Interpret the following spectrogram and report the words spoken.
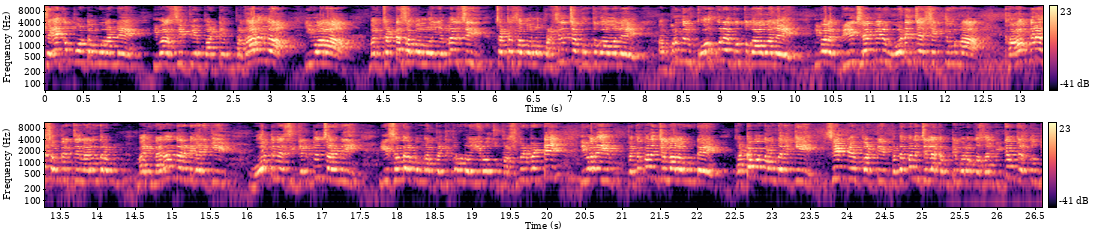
చేయకపోవటం వలనే ఇవాళ సిపిఎం పార్టీ ప్రధానంగా ఇవాళ మరి చట్టసభల్లో ఎమ్మెల్సీ చట్టసభల్లో ప్రశ్నించే గుర్తు కావాలి అభివృద్ధిని కోరుకునే గుర్తు కావాలి. ఇవాళ బీజేపీని ఓడించే శక్తి ఉన్న కాంగ్రెస్ అభ్యర్థి నరేంద్ర మరి నరేందర్ రెడ్డి గారికి ఓటు వేసి గెలిపించాలని ఈ సందర్భంగా పెద్దపురంలో ఈరోజు ప్రెస్ మీట్ పెట్టి ఇవాళ ఈ పెద్దపల్లి జిల్లాలో ఉండే పట్టభద్రులందరికీ సిపిఎం పార్టీ పెద్దపల్లి జిల్లా కమిటీ మరొకసారి విజ్ఞప్తి చేస్తుంది.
